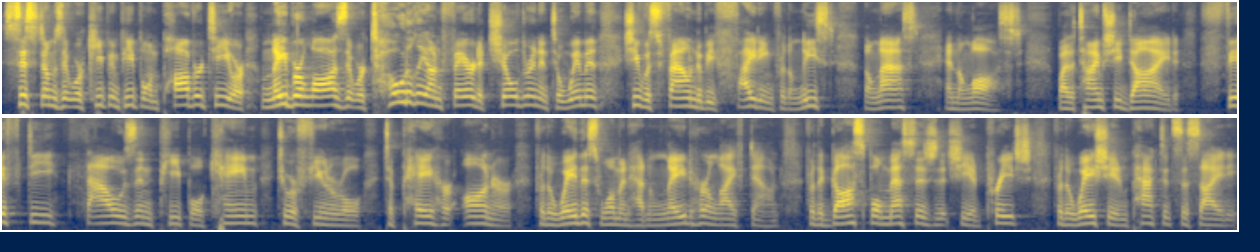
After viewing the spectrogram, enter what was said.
systems that were keeping people in poverty or labor laws that were totally unfair to children and to women. She was found to be fighting for the least, the last, and the lost. By the time she died, 50 thousand people came to her funeral to pay her honor for the way this woman had laid her life down, for the gospel message that she had preached, for the way she impacted society.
